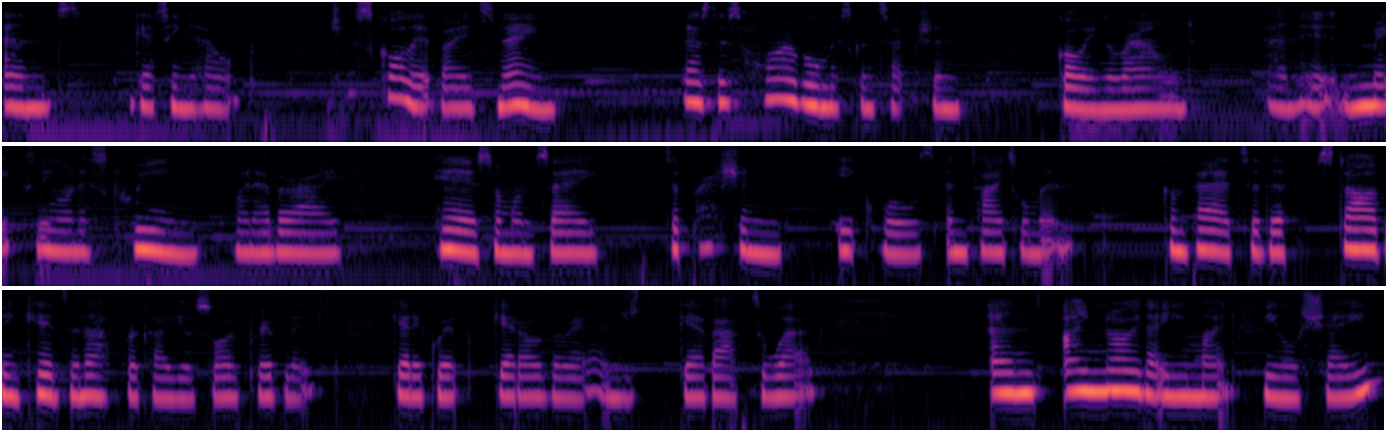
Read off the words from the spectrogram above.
and getting help. Just call it by its name. There's this horrible misconception going around, and it makes me want to scream whenever I hear someone say depression equals entitlement compared to the starving kids in Africa, you're so privileged. Get a grip, get over it, and just get back to work. And I know that you might feel shame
